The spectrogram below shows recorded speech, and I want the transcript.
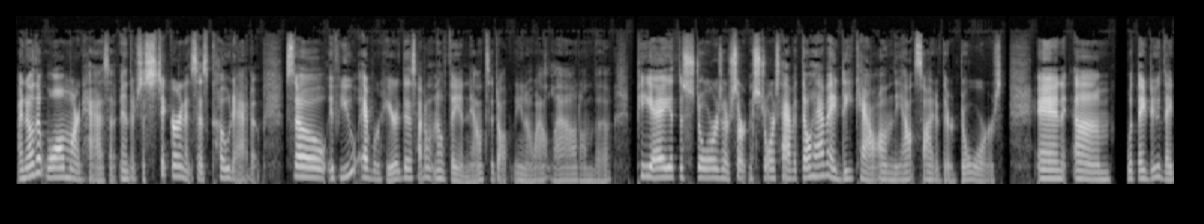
I know that Walmart has it, and there's a sticker and it says Code Adam. So if you ever hear this, I don't know if they announce it, all, you know, out loud on the PA at the stores or certain stores have it. They'll have a decal on the outside of their doors, and um, what they do, they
